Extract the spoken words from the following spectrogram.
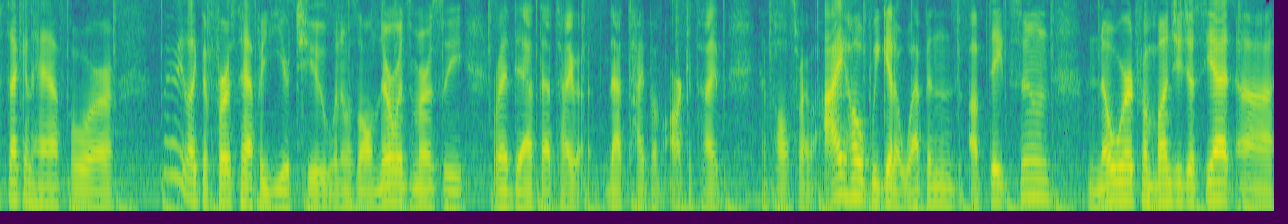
second half or maybe like the first half of year two when it was all Nirwen's Mercy, Red Death, that type that type of archetype, and Pulse Rifle. I hope we get a weapons update soon. No word from Bungie just yet. Uh,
